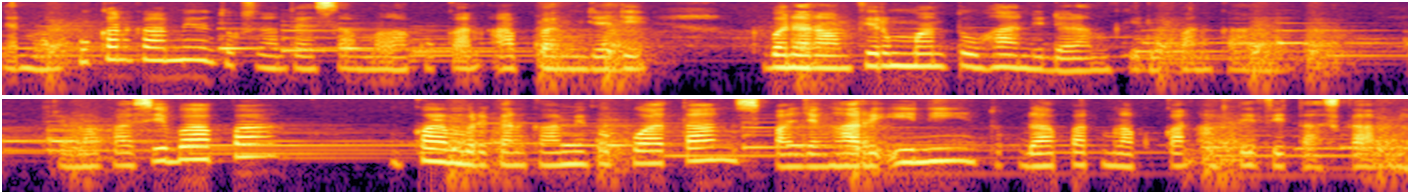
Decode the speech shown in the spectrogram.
dan mampukan kami untuk senantiasa melakukan apa yang menjadi kebenaran firman Tuhan di dalam kehidupan kami. Terima kasih Bapak, Engkau yang memberikan kami kekuatan sepanjang hari ini untuk dapat melakukan aktivitas kami.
